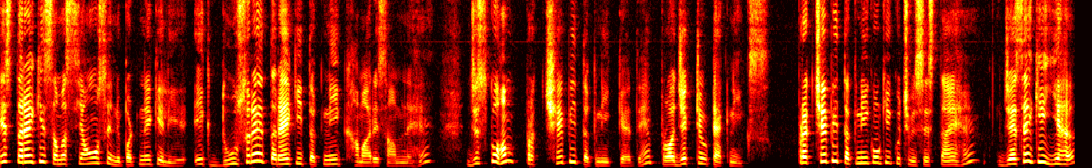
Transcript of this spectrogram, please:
इस तरह की समस्याओं से निपटने के लिए एक दूसरे तरह की तकनीक हमारे सामने है, जिसको हम प्रक्षेपी तकनीक कहते हैं, प्रोजेक्टिव टेक्निक्स। प्रक्षेपी तकनीकों की कुछ विशेषताएँ हैं, जैसे कि यह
